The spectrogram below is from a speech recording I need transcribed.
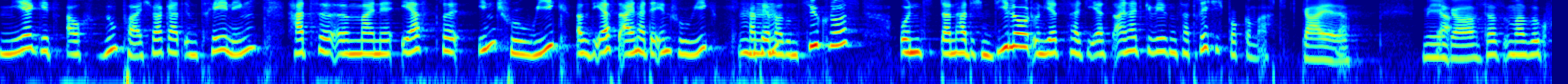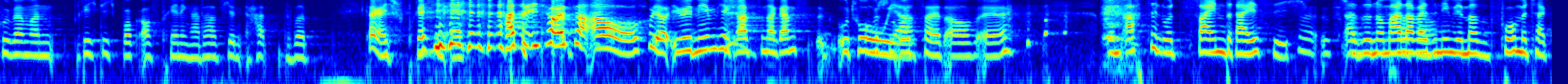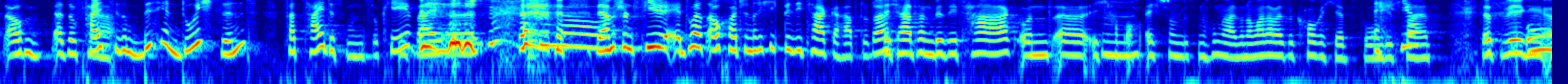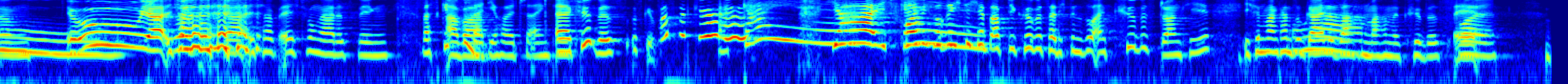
Mir geht's auch super. Ich war gerade im Training, hatte äh, meine erste Intro-Week, also die erste Einheit der Intro-Week. Ich habe ja Mhm. mal so einen Zyklus und dann hatte ich einen Deload und jetzt ist halt die erste Einheit gewesen. Es hat richtig Bock gemacht. Geil. Mega. Das ist immer so cool, wenn man richtig Bock aufs Training hat. Hatte ich, hat, kann gar nicht sprechen, ey. Hatte ich heute auch. Ja, wir nehmen hier gerade zu einer ganz utopischen Oh ja. Uhrzeit auf, ey. Um 18.32 Uhr. Ja, also normalerweise Kracher. nehmen wir immer so vormittags auf. Also falls Ja. wir so ein bisschen durch sind, verzeiht es uns, okay? Weil äh, Genau. wir haben schon viel. Du hast auch heute einen richtig busy Tag gehabt, oder? Ich hatte einen busy Tag und äh, ich Mhm. habe auch echt schon ein bisschen Hunger. Also normalerweise koche ich jetzt so um die Ja. Zeit. Deswegen. Uh. Ähm, uh, ja, ich habe ja, ich hab echt Hunger, deswegen. Was gibt's denn aber- bei dir heute eigentlich? Äh, Kürbis. Es gibt was mit Kürbis. Geil! Ja, ich freue mich so richtig jetzt auf die Kürbiszeit. Ich bin so ein Kürbis-Junkie. Ich finde, man kann so Oh geile ja. Sachen machen mit Kürbis. Ey, Voll.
